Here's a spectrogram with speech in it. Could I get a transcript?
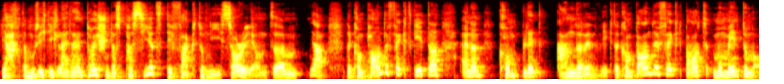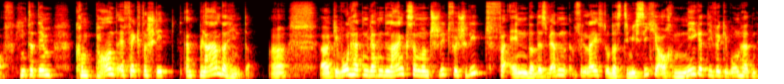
ja, da muss ich dich leider enttäuschen. Das passiert de facto nie. Sorry. Und ähm, ja, der Compound-Effekt geht da einen komplett anderen Weg. Der Compound-Effekt baut Momentum auf. Hinter dem Compound-Effekt, da steht ein Plan dahinter. Äh, Gewohnheiten werden langsam und Schritt für Schritt verändert. Es werden vielleicht oder ziemlich sicher auch negative Gewohnheiten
